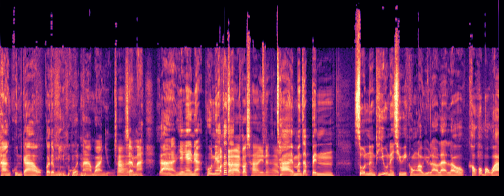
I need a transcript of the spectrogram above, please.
ข้างคุณก้าวก็จะมีขวดน้ำวางอยู่ ใช่ไหมอะยังไงเนี่ย พวกเนี้ยปากก็จะกาก็ใช้นะครับใช่มันจะเป็นส่วนหนึ่งที่อยู่ในชีวิตของเราอยู่แล้วแหละ แล้วเขาก็บอกว่า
